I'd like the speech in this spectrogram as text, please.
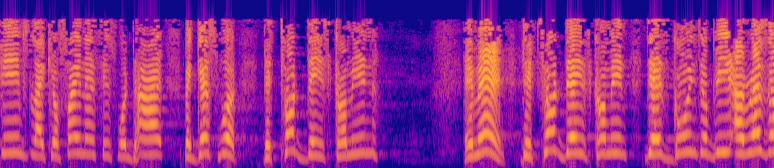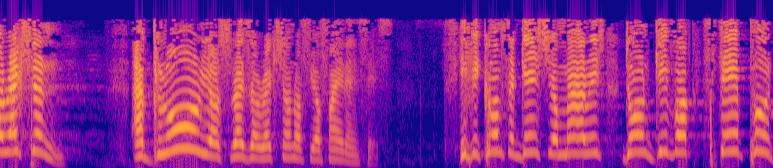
seem like your finances will die, but guess what? The third day is coming Amen. The third day is coming. There's going to be a resurrection. A glorious resurrection of your finances. If it comes against your marriage, don't give up. Stay put.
